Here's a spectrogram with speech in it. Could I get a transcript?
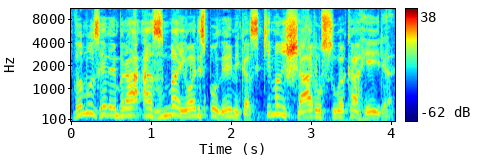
vamos relembrar as maiores polêmicas que mancharam sua carreira.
